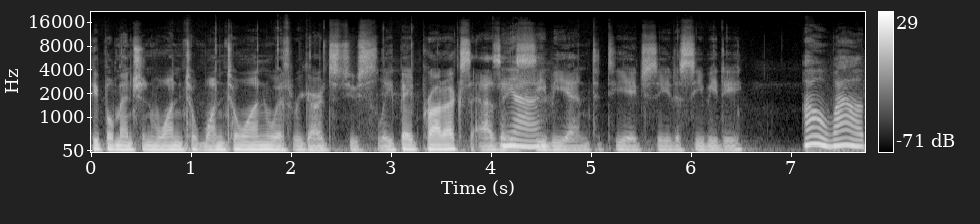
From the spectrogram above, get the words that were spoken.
people mention one to one to one with regards to sleep aid products as a Yeah. CBN to THC to CBD. Oh wow.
